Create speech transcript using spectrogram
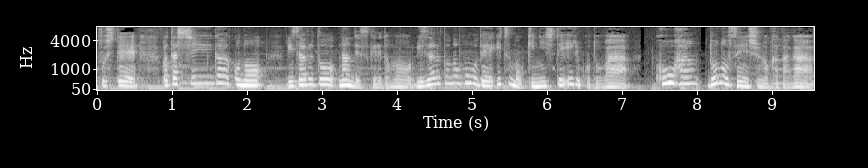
そして私がこのリザルトなんですけれどもリザルトの方でいつも気にしていることは後半どの選手の方が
